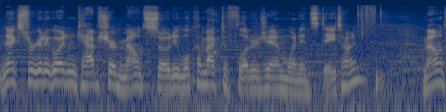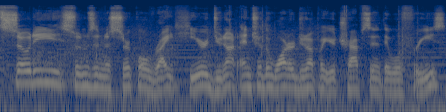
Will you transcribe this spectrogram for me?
Next, we're gonna go ahead and capture Mount Sodie. We'll come back to Flutterjam when it's daytime. Mount Sodie swims in a circle right here. Do not enter the water. Do not put your traps in it. They will freeze.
